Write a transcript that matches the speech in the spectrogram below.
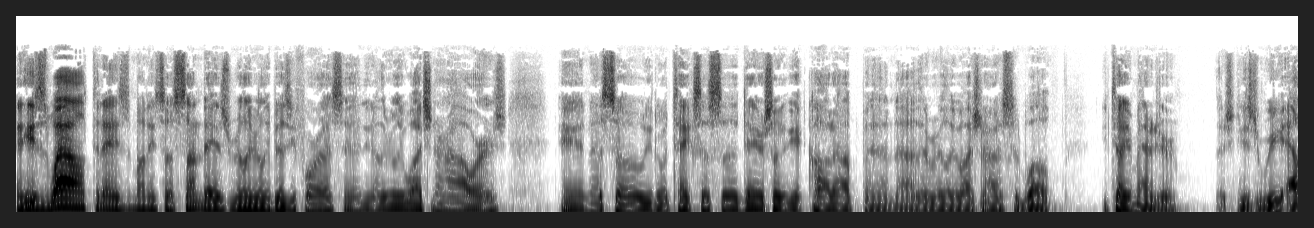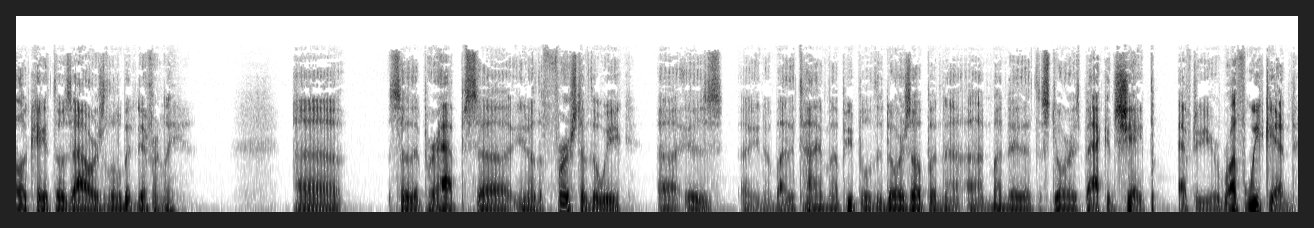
and he says, "Well, today's Monday, so Sunday is really, really busy for us, and you know they're really watching our hours, and uh, so you know it takes us a day or so to get caught up, and uh, they're really watching our hours." I said, "Well, you tell your manager that she needs to reallocate those hours a little bit differently, uh, so that perhaps uh, you know the first of the week uh, is uh, you know by the time people the doors open on Monday that the store is back in shape after your rough weekend.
